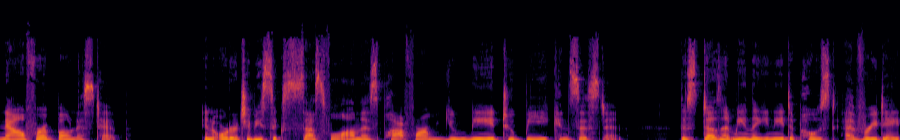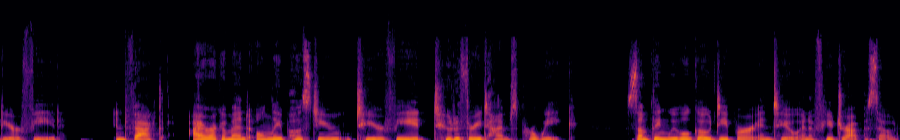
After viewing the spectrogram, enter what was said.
Now for a bonus tip. In order to be successful on this platform, you need to be consistent. This doesn't mean that you need to post every day to your feed. In fact, I recommend only posting to your feed two to three times per week, something we will go deeper into in a future episode.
